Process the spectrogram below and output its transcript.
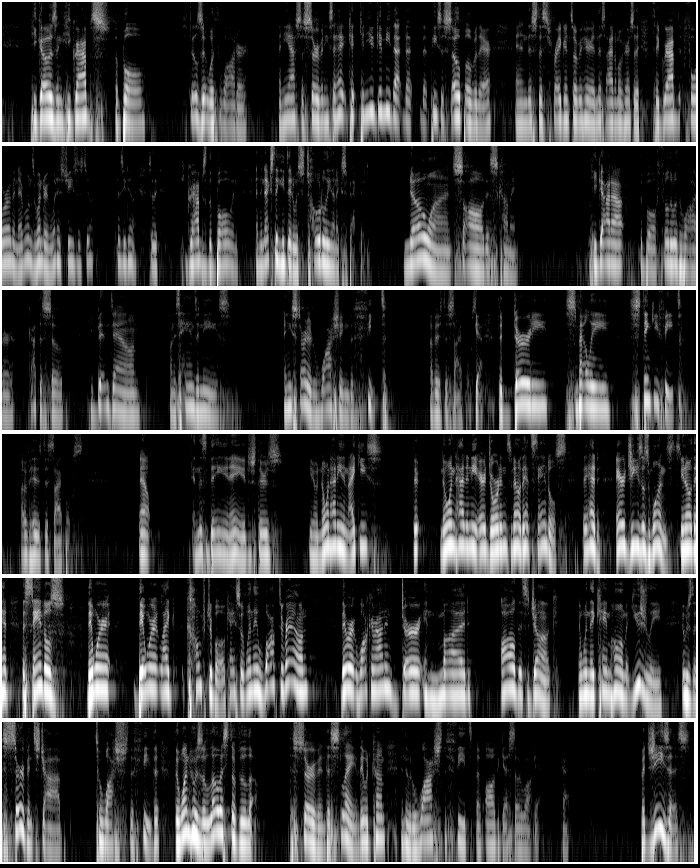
he goes and he grabs a bowl, fills it with water, and he asks the servant, he said, Hey, can, can you give me that, that, that piece of soap over there? And this, this fragrance over here and this item over here. So they, so they grabbed it for him, and everyone's wondering, what is Jesus doing? What is he doing? So they, he grabs the bowl, and, and the next thing he did was totally unexpected. No one saw this coming. He got out the bowl, filled it with water, got the soap. He bent down on his hands and knees, and he started washing the feet of his disciples. Yeah, the dirty, smelly, stinky feet of his disciples. Now, in this day and age, there's, you know, no one had any Nikes. There, no one had any Air Jordans. No, they had sandals. They had Air Jesus ones. You know, they had the sandals. They weren't. They weren't like comfortable. Okay, so when they walked around, they were walking around in dirt and mud, all this junk. And when they came home, usually it was the servant's job to wash the feet. The, the one who was the lowest of the low, the servant, the slave, they would come and they would wash the feet of all the guests that would walk in. Okay? But Jesus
